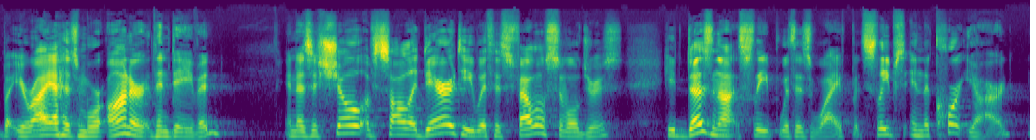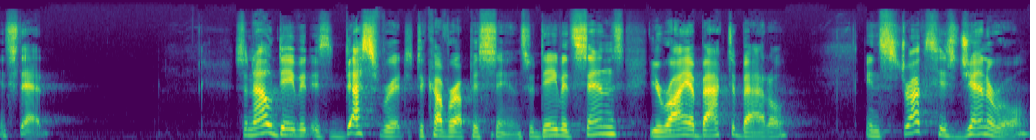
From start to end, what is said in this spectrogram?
But Uriah has more honor than David, and as a show of solidarity with his fellow soldiers, he does not sleep with his wife, but sleeps in the courtyard instead. So now David is desperate to cover up his sin. So David sends Uriah back to battle, instructs his general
